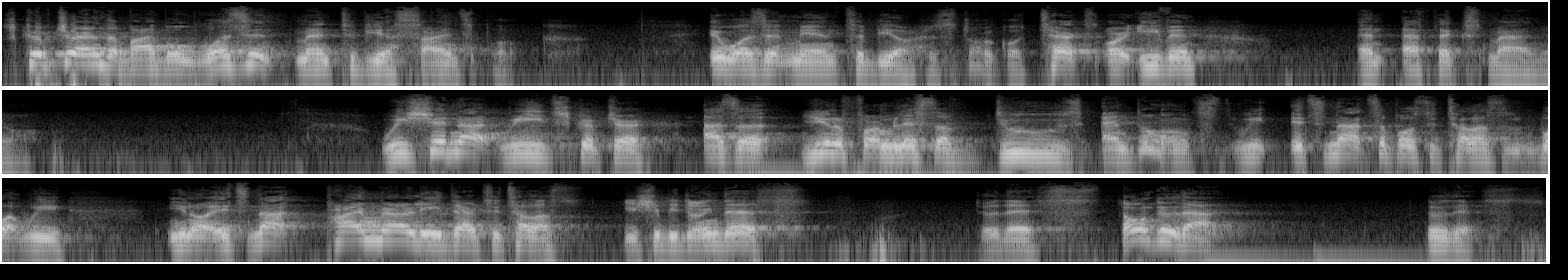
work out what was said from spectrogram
Scripture in the Bible wasn't meant to be a science book. It wasn't meant to be a historical text or even an ethics manual. We should not read Scripture as a uniform list of do's and don'ts. We, it's not supposed to tell us what we you know, it's not primarily there to tell us, you should be doing this, do this, don't do that, do this.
